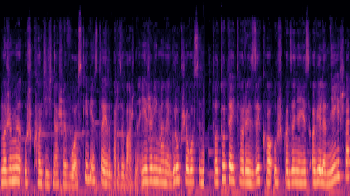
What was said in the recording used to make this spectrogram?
możemy uszkodzić nasze włoski, więc to jest bardzo ważne. Jeżeli mamy grubsze włosy, to tutaj to ryzyko uszkodzenia jest o wiele mniejsze,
